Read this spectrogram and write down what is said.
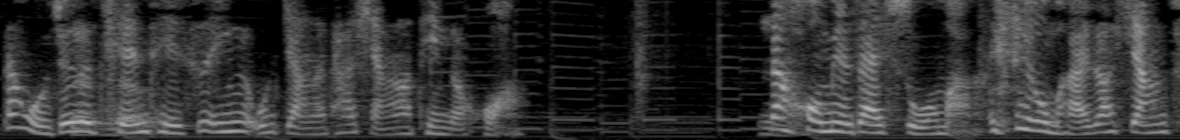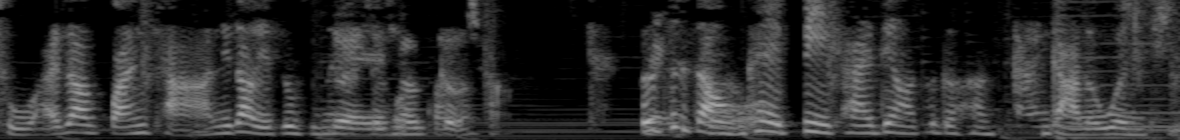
但我觉得前提是因为我讲了他想要听的话，但后面再说嘛，因为我们还是要相处，还是要观察你到底是不是那个最后观察。而至少我们可以避开掉这个很尴尬的问题。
